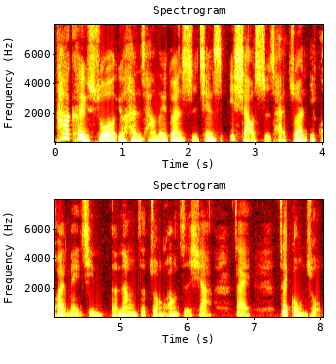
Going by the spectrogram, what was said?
他可以说有很长的一段时间是一小时才赚一块美金的那样子状况之下，在在工作。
